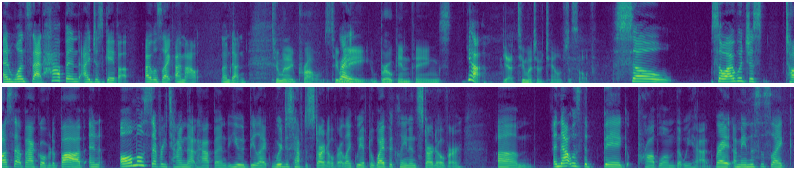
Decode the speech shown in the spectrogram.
and once that happened, I just gave up. I was like, I'm out. I'm done. Too many problems, too Right. many broken things. Yeah. Yeah, too much of a challenge to solve. So so I would just toss that back over to Bob and almost every time that happened, you would be like, we just have to start over. Like we have to wipe it clean and start over. Um and that was the big problem that we had, right? I mean, this is like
